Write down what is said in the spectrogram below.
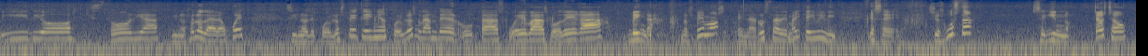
vídeos, historias y no solo de Aranjuez, sino de pueblos pequeños, pueblos grandes, rutas, cuevas, bodega. Venga, nos vemos en la ruta de Maika y Vivi. Ya sé, si os gusta, seguidnos. Chao, chao.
